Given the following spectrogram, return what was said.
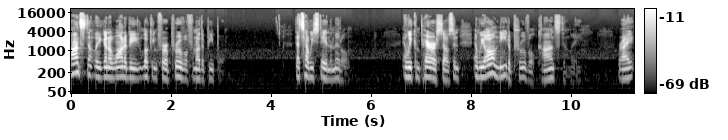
constantly going to want to be looking for approval from other people. That's how we stay in the middle. And we compare ourselves. And, and we all need approval constantly, right?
